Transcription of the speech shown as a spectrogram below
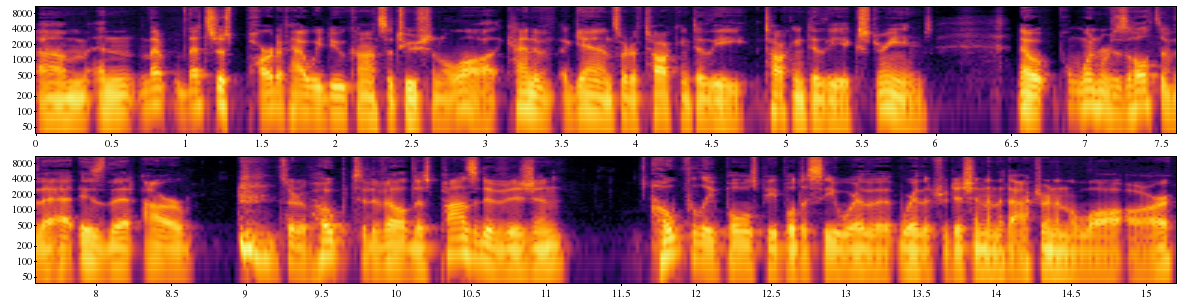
Um, and that, that's just part of how we do constitutional law. Kind of again, sort of talking to the talking to the extremes. Now, one result of that is that our sort of hope to develop this positive vision hopefully pulls people to see where the where the tradition and the doctrine and the law are.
